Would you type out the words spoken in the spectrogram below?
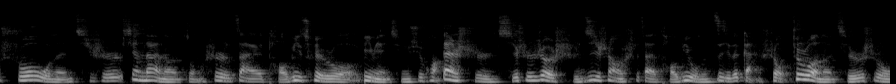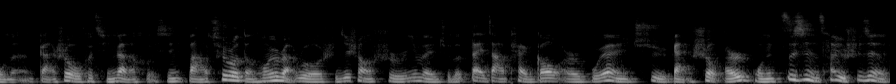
说我们。其实现在呢，总是在逃避脆弱，避免情绪化，但是其实这实际上是在逃避我们自己的感受。脆弱呢，其实是我们感受和情感的核心。把脆弱等同于软弱，实际上是因为觉得代价太高而不愿意去感受。而我们自信参与世界，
